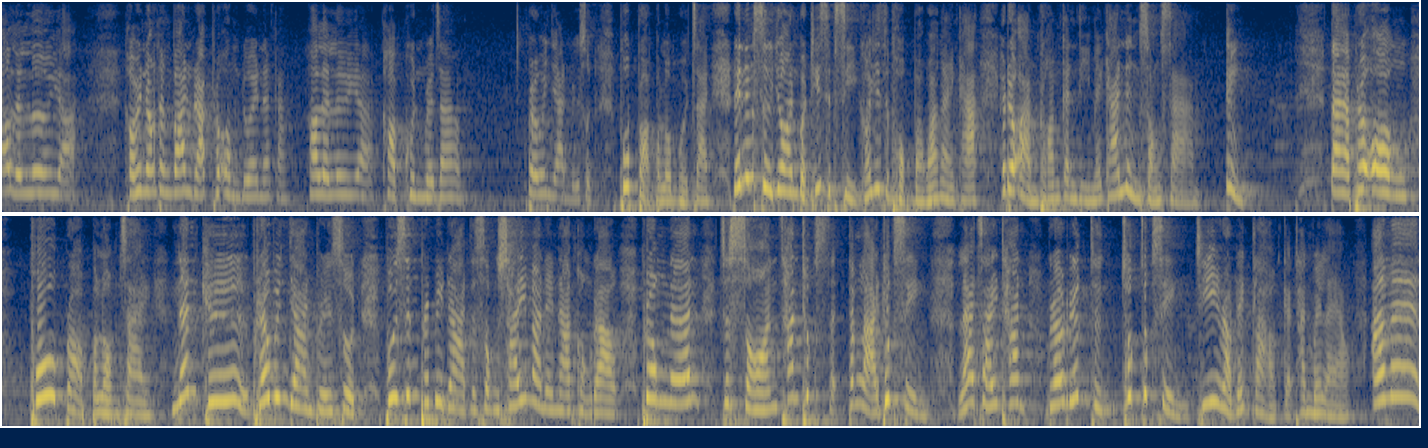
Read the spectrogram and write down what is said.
ฮาเลลูยาขอพี่น้องทางบ้านรักพระองค์ด้วยนะคะฮาเลลูยาขอบคุณพระเจ้า พระวิญญาณบริสุทธิ์ผู้ปลอบประโลมหัวใจ ในหนังสือยอห์นบทที่ 14 ข้อ 26 บอกว่าไงคะ ให้เราอ่านพร้อมกันดีไหมคะ 1 2 3 แต่พระองค์ผู้ปลอบประโลมใจ นั่นคือพระวิญญาณบริสุทธิ์ ผู้ซึ่งพระบิดาจะทรงใช้มาในนามของเรา พระองค์นั้นจะสอนท่านทุกทั้งหลายทุกสิ่ง และให้ท่านระลึกถึงทุกๆสิ่งที่เราได้กล่าวแก่ท่านไว้แล้วอาเมน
